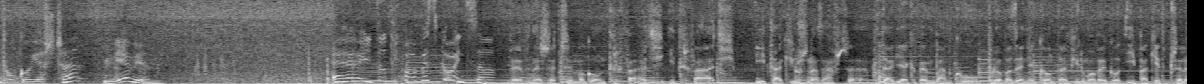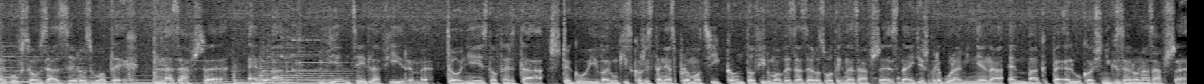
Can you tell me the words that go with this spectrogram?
Długo jeszcze? Nie wiem. Ej, to trwa bez końca. Pewne rzeczy mogą trwać i trwać. I tak już na zawsze. Tak jak w mBanku. Prowadzenie konta firmowego i pakiet przelewów są za 0 zł. Na zawsze. mBank. Więcej dla firm. To nie jest oferta. Szczegóły i warunki skorzystania z promocji konto firmowe za 0 zł na zawsze znajdziesz w regulaminie na mbank.pl ukośnik 0 na zawsze.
